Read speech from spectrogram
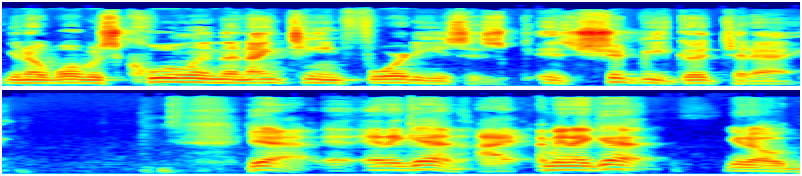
you know what was cool in the 1940s is is should be good today. Yeah, and again, I I mean, I get you know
